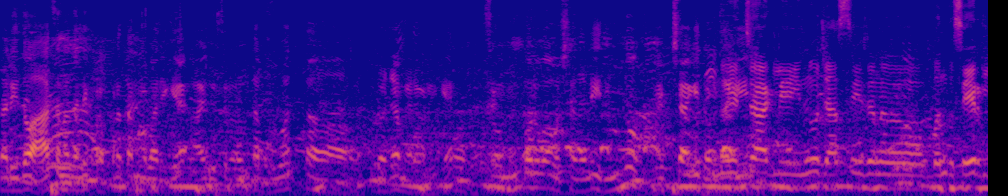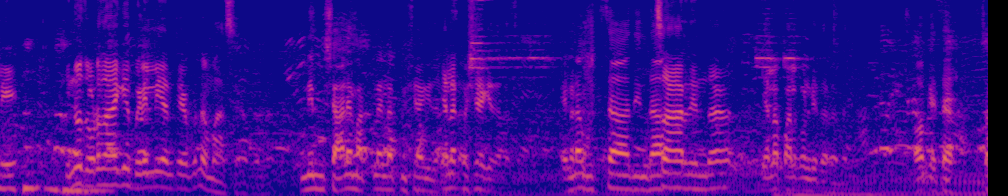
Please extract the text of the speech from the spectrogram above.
ಸರ್ ಇದು ಹಾಸನದಲ್ಲಿ ಪ್ರಪ್ರಥಮ ಬಾರಿಗೆ ಆಯೋಜಿಸಿರುವಂಥ ಬೃಹತ್ ಧ್ವಜ ಮೆರವಣಿಗೆ. ಸೊ ಮುಂಬರುವ ವರ್ಷದಲ್ಲಿ ಇದು ಇನ್ನೂ ಹೆಚ್ಚಾಗಿ ಇನ್ನೂ ಹೆಚ್ಚಾಗಲಿ ಇನ್ನೂ ಜಾಸ್ತಿ ಜನ ಬಂದು ಸೇರಲಿ ಇನ್ನೂ ದೊಡ್ಡದಾಗಿ ಬೆಳೀಲಿ ಅಂತ ಹೇಳ್ಬಿಟ್ಟು ನಮ್ಮ ಆಸೆ ಅದನ್ನು ನಿಮ್ಮ ಶಾಲೆ ಮಕ್ಕಳೆಲ್ಲ ಖುಷಿಯಾಗಿದೆ ಎಲ್ಲ ಖುಷಿಯಾಗಿದ್ದಾರೆ ಸರ್. ಎಲ್ಲ ಉತ್ಸಾಹದಿಂದ ಉತ್ಸಾಹದಿಂದ ಎಲ್ಲ ಪಾಲ್ಗೊಂಡಿದ್ದಾರೆ ಅದನ್ನು ಓಕೆ ಸರ್ ಸೊ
